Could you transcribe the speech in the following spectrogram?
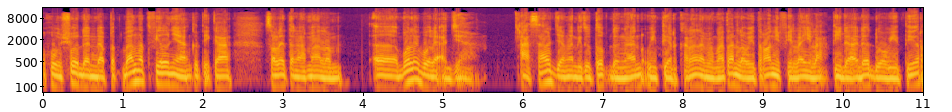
khusyuk dan dapat banget feelnya ketika sholat tengah malam. Eh, Boleh-boleh aja. Asal jangan ditutup dengan witir karena Nabi mengatakan la witrani fil lailah, tidak ada dua witir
